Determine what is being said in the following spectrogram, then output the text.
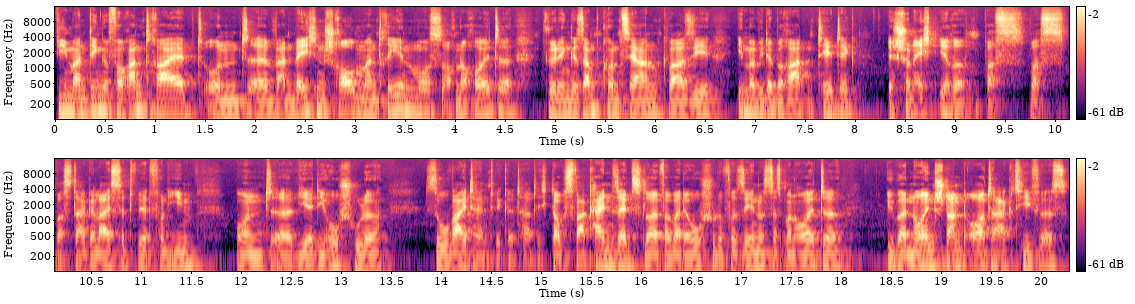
wie man Dinge vorantreibt und äh, an welchen Schrauben man drehen muss, auch noch heute für den Gesamtkonzern quasi immer wieder beratend tätig. Ist schon echt irre, was, was, was da geleistet wird von ihm und äh, wie er die Hochschule so weiterentwickelt hat. Ich glaube, es war kein Selbstläufer bei der Hochschule Fresenius, dass man heute über neun Standorte aktiv ist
